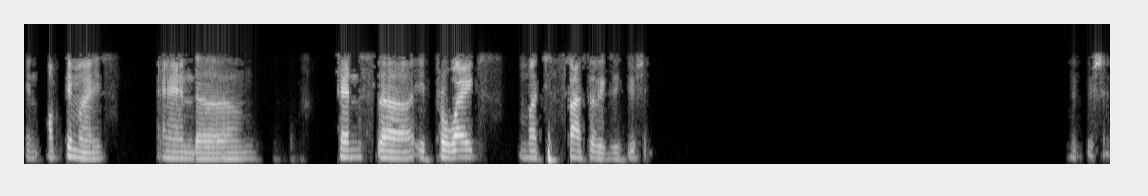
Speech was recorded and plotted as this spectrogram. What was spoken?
can optimize and um, hence uh, it provides much faster execution. execution.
